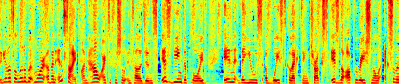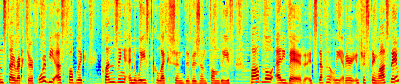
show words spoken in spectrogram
to give us a little bit more of an insight on how artificial intelligence is being deployed in the use of waste collecting trucks is the Operational Excellence Director for Bee'ah's Public Cleansing and Waste Collection Division Tandeef, Pablo Arribere. It's definitely a very interesting last name.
